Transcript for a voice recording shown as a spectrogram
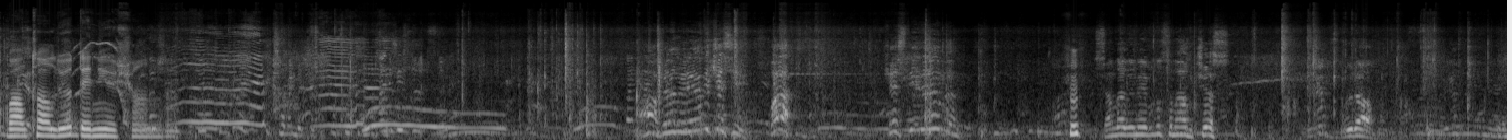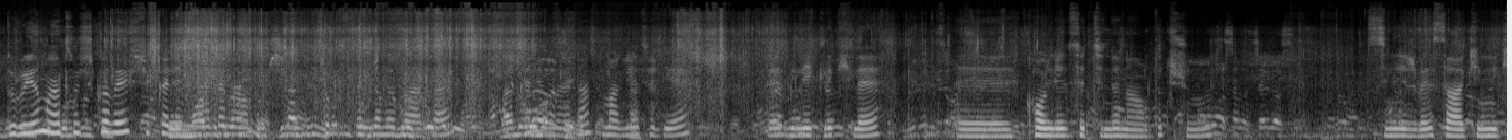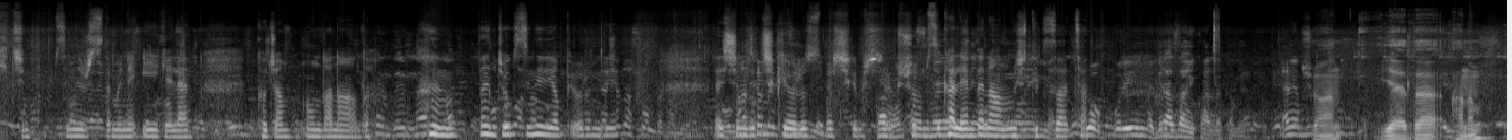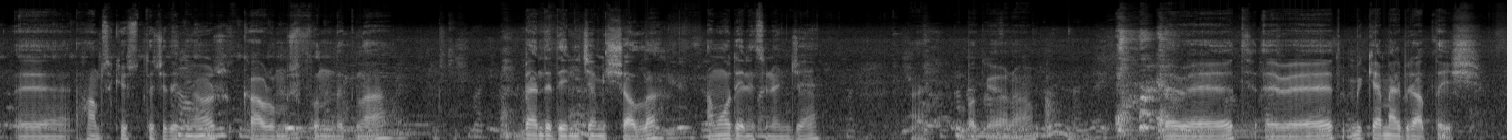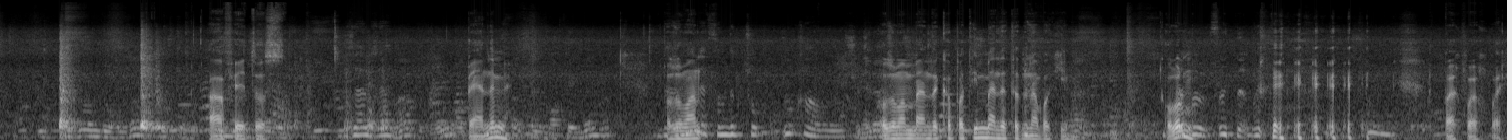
Balta alıyor, deniyor şu anda. Ha benim elimi mi keseyim? Bak. Kes diye mi? Sen de ne bulursan abi kes. Buyur abi. Duru'ya matruşka ve şu kalemlerden aldım. Şimdi çok sevdim zaten. Kalemlerden magnet hediye ve bileklikle e, kolye setinden aldık. Şunu sinir ve sakinlik için sinir sistemine iyi gelen kocam ondan aldı. ben çok sinir yapıyorum diye. Ve şimdi çıkıyoruz. Başka bir şey yok. Şu an bizi kalemden almıştık zaten. Biraz daha yukarıda kalıyor. Şu an Yelda Hanım e, hamsi kösteci deniyor. Kavrulmuş fındıkla. Ben de deneyeceğim inşallah. Ama o denesin önce. Hadi, bakıyorum. Evet, evet. Mükemmel bir atlayış. Afiyet olsun. Güzel güzel. Beğendin mi? O zaman de fındık çok mu kavrulmuş? o zaman ben de kapatayım ben de tadına bakayım. Olur mu? Bak bak bak.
